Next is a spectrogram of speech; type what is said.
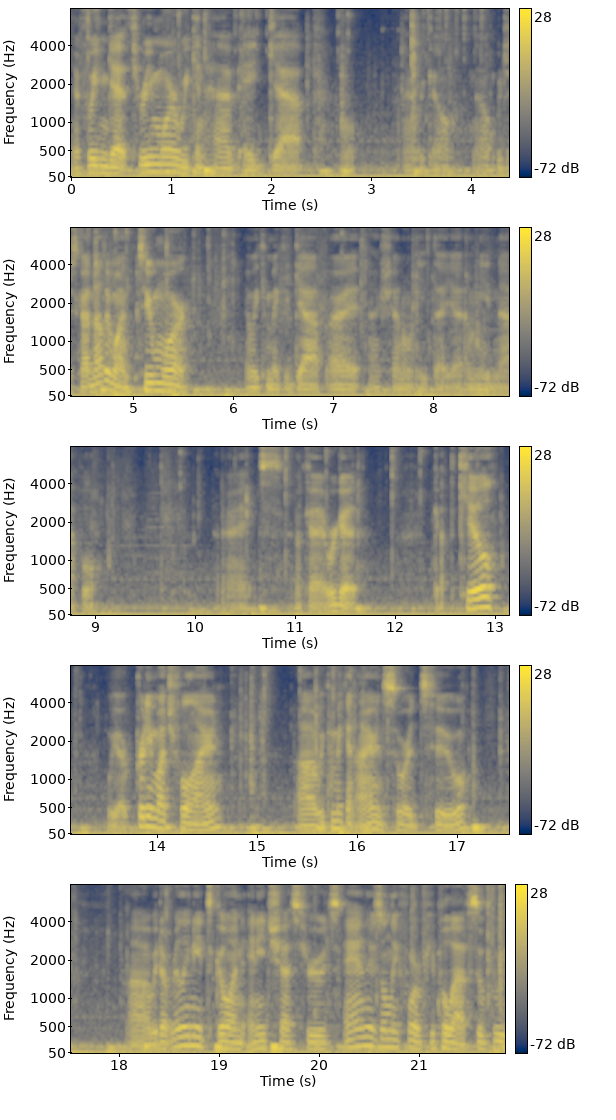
If we can get three more, we can have a gap. Oh, there we go. No, we just got another one. Two more. And we can make a gap. Alright. Actually, I don't want to eat that yet. I'm gonna eat an apple. Alright. Okay, we're good. Got the kill. We are pretty much full iron. Uh, we can make an iron sword too. Uh, we don't really need to go on any chest routes, and there's only four people left, so if we,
